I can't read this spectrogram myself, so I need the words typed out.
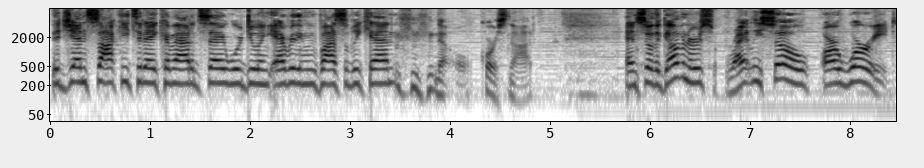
Did Jen Psaki today come out and say we're doing everything we possibly can? no, of course not. And so the governors, rightly so, are worried.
